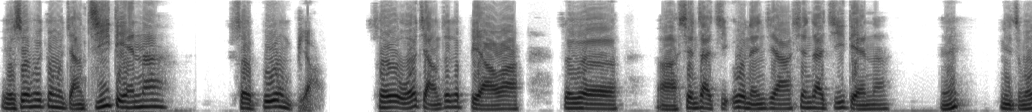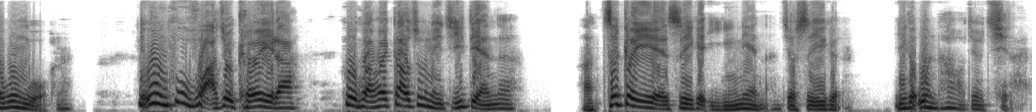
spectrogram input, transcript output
有时候会跟我讲几点呢？所以不用表，所以我讲这个表啊，这个。啊，现在几问人家现在几点呢？哎，你怎么问我呢？你问护法就可以了，护法会告诉你几点的。啊，这个也是一个疑念呢，就是一个一个问号就起来了。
